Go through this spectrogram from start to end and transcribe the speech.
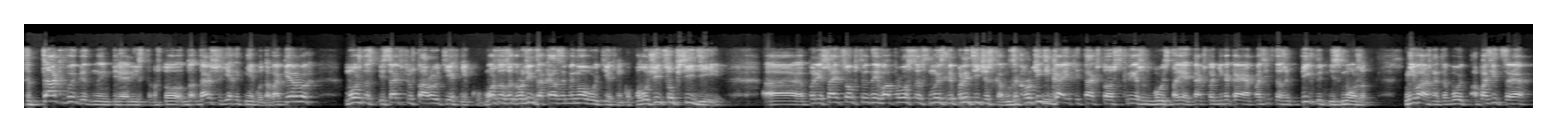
это так выгодно империалистам, что дальше ехать некуда. Во-первых, можно списать всю старую технику, можно загрузить заказами новую технику, получить субсидии, э, порешать собственные вопросы в смысле политическом, закрутить гайки так, что аж скрежет будет стоять, так что никакая оппозиция даже пикнуть не сможет. Неважно, это будет оппозиция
